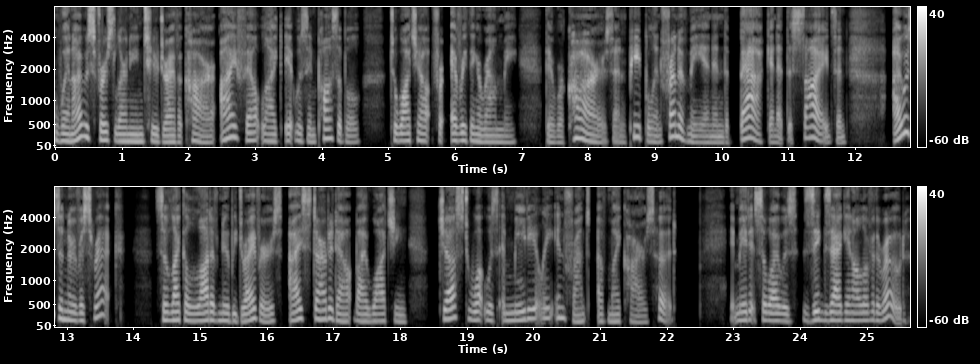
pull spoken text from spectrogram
When I was first learning to drive a car, I felt like it was impossible to watch out for everything around me. There were cars and people in front of me and in the back and at the sides, and I was a nervous wreck. So, like a lot of newbie drivers, I started out by watching just what was immediately in front of my car's hood. It made it so I was zigzagging all over the road.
